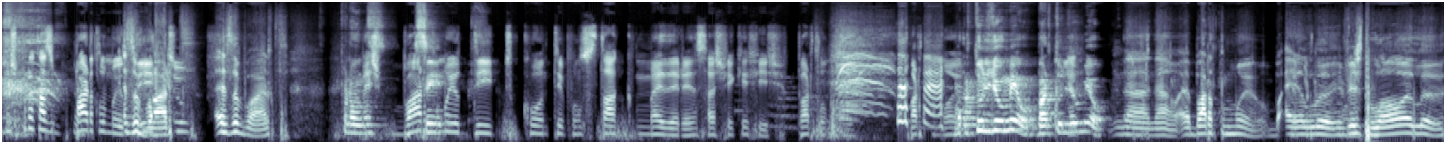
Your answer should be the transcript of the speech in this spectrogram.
Mas por acaso, Bartolomeu És o Bart. dito. És o Bart. Pronto. Mas Sim. Bartolomeu dito com tipo um sotaque madeirense, acho que fica fixe. Bartolomeu. Bartolomeu. Bartulho o meu, Bartulho o meu. Não, não, é Bartolomeu. É L, em vez de LO, é L.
